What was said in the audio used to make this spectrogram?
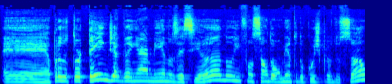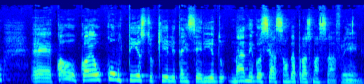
É, o produtor tende a ganhar menos esse ano em função do aumento do custo de produção. É, qual, qual é o contexto que ele está inserido na negociação da próxima safra, Enio?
